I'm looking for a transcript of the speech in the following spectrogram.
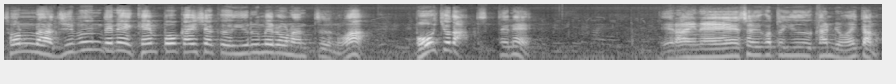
そんな自分でね憲法解釈を緩めろなんつうのは暴挙だっつってね。偉いねそういうこと言う官僚がいたの。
